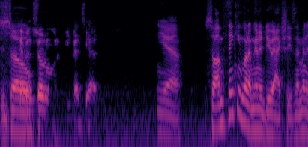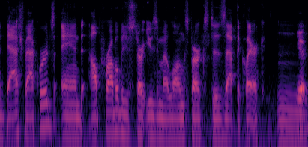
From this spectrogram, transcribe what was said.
I So, haven't shown a lot of defense yet. yeah. So I'm thinking what I'm going to do actually is I'm going to dash backwards and I'll probably just start using my long sparks to zap the cleric. Mm. Yep.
